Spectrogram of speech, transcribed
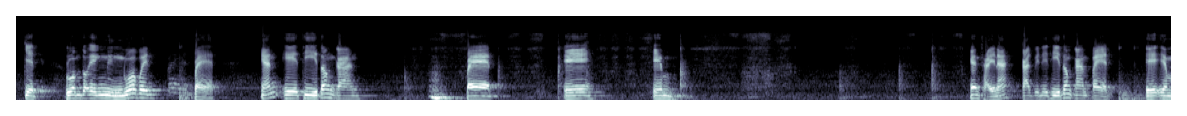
7 รวมตัวเอง 1รวมเป็น 8 งั้น AT ต้องการ 8 AM เงื่อนไขนะ การเป็น AT ต้องการ 8 AM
